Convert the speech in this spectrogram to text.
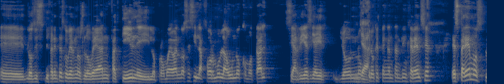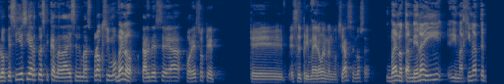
eh, los diferentes gobiernos lo vean factible y lo promuevan. No sé si la Fórmula 1 como tal se arriesgue a ir. Yo no Ya. creo que tengan tanta injerencia. Esperemos. Lo que sí es cierto es que Canadá es el más próximo. Bueno, Tal vez sea por eso que, que es el primero en anunciarse, no sé. Bueno, también ahí, imagínate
